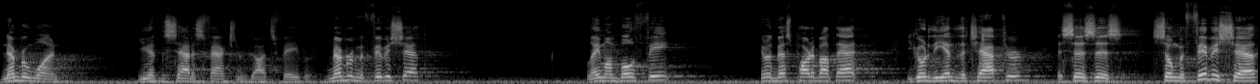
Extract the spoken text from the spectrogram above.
Number one, you have the satisfaction of God's favor. Remember Mephibosheth? Lame on both feet. You know the best part about that? You go to the end of the chapter, it says this So Mephibosheth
